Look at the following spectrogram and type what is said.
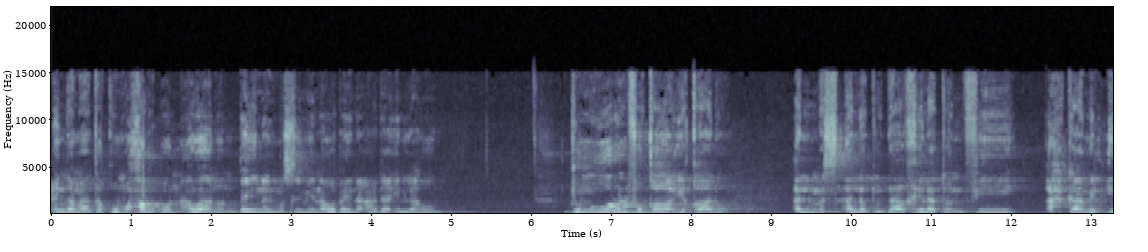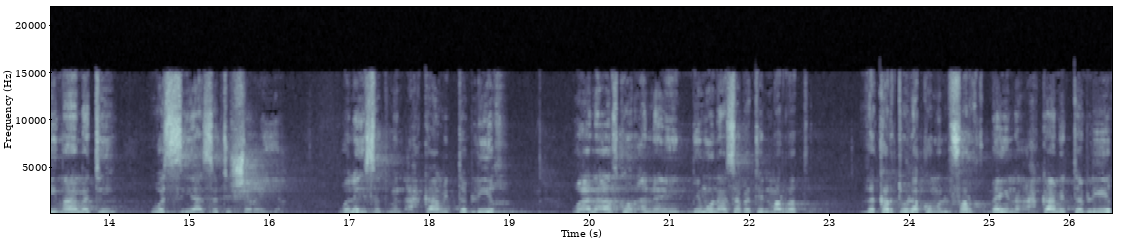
عندما تقوم حرب عوان بين المسلمين وبين أعداء لهم. جمهور الفقهاء قالوا المسألة داخلة في أحكام الإمامة والسياسة الشرعية وليست من أحكام التبليغ. وأنا أذكر أنني بمناسبة مرت ذكرت لكم الفرق بين أحكام التبليغ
